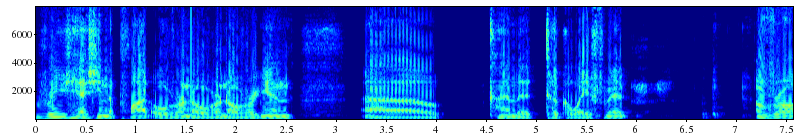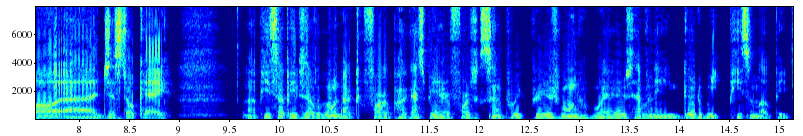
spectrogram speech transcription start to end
rehashing the plot over and over and over again. Uh, kind of took away from it. Overall, uh, just okay. Uh, peace out, peeps. Have a going, Dr. Fargo podcast being here for six times per week per usual. And hope you having a good week. Peace and love, peeps.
